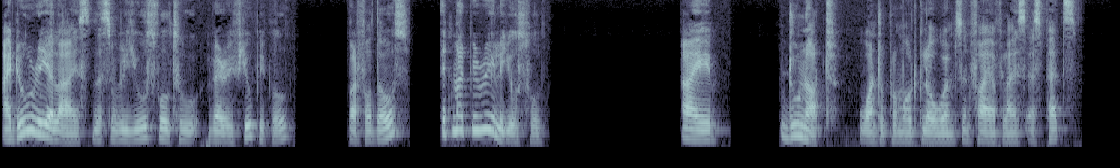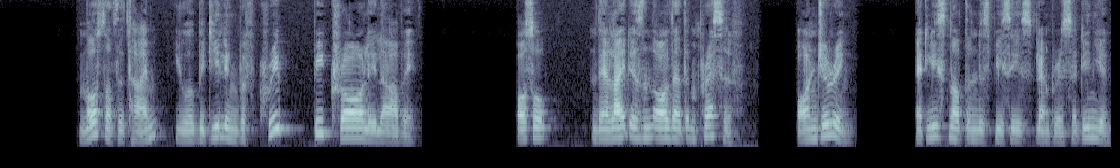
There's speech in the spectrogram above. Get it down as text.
I do realize this will be useful to very few people, but for those, it might be really useful. I do not want to promote glowworms and fireflies as pets. Most of the time, you will be dealing with creepy crawly larvae. Also, their light isn't all that impressive, or enduring, at least not in the species Lampyris sardinia.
